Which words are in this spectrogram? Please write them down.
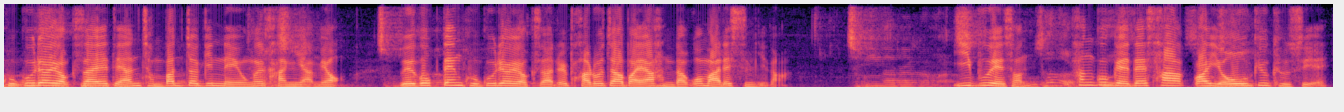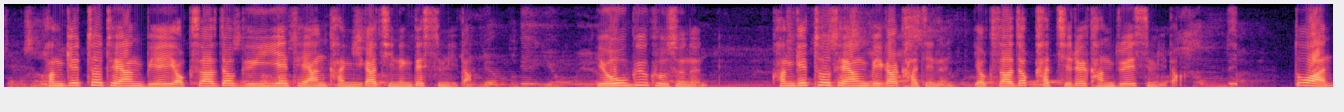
고구려 역사에 대한 전반적인 내용을 강의하며 왜곡된 고구려 역사를 바로잡아야 한다고 말했습니다. 2부에선 한국외대 사학과 여오규 교수의 광개토 대항비의 역사적 의의에 대한 강의가 진행됐습니다. 여오규 교수는 광개토 대항비가 가지는 역사적 가치를 강조했습니다. 또한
